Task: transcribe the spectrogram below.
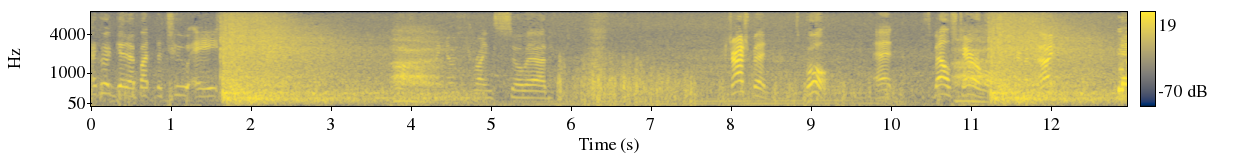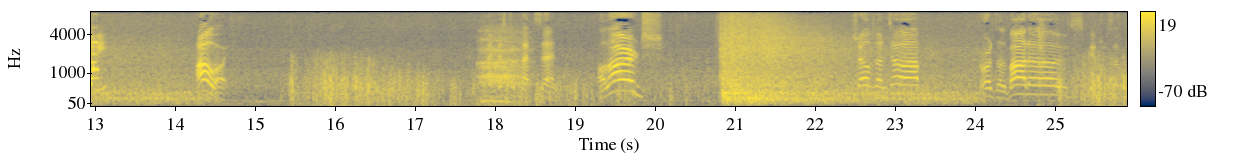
I could get it, but the 2-8... Oh, my nose is running so bad. Trash bin. It's full. And it smells terrible. Maybe. Oh. I missed what that said. A large. Shelves on top. Drawers on the bottom. Sketches of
